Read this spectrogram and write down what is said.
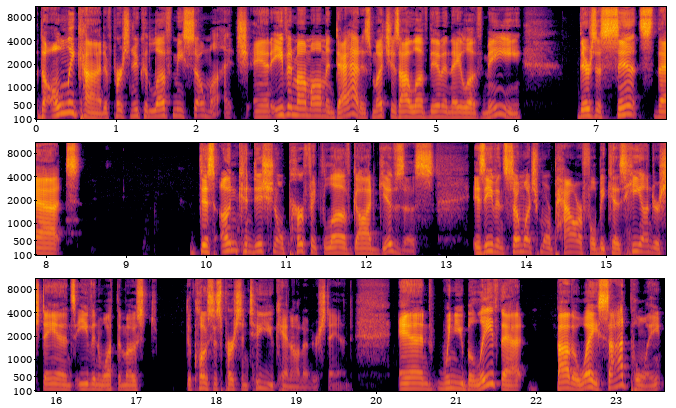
the only kind of person who could love me so much. And even my mom and dad, as much as I love them and they love me, there's a sense that this unconditional, perfect love God gives us is even so much more powerful because he understands even what the most, the closest person to you cannot understand. And when you believe that, by the way, side point,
